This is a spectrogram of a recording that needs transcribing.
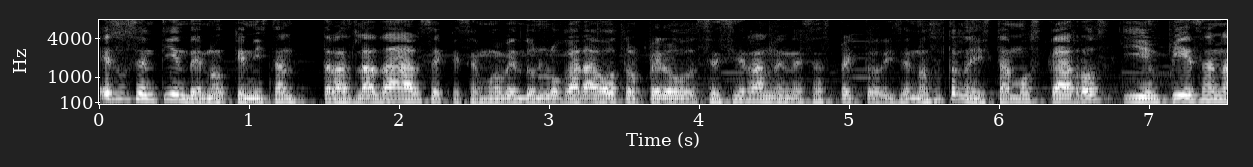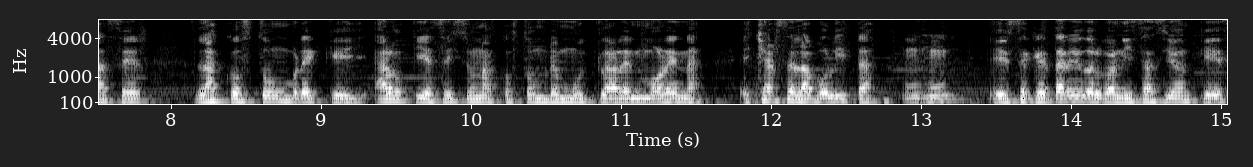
Eso se entiende, ¿no? Que necesitan trasladarse, que se mueven de un lugar a otro, pero se cierran en ese aspecto. Dicen, nosotros necesitamos carros y empiezan a hacer la costumbre que, algo que ya se hizo una costumbre muy clara en Morena, echarse la bolita. El secretario de organización, que es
